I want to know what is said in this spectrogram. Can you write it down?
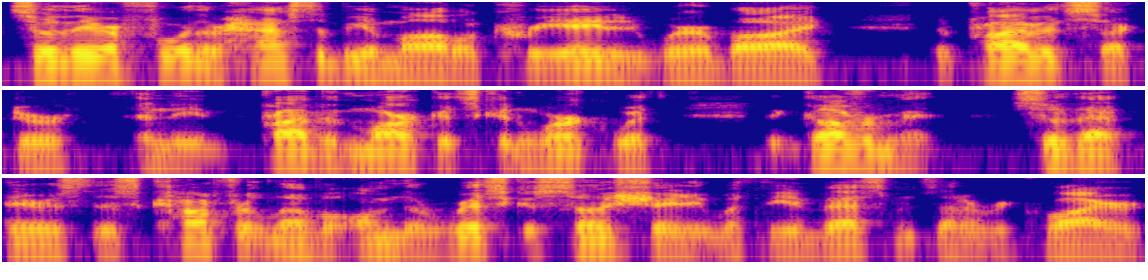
So therefore there has to be a model created whereby the private sector and the private markets can work with the government so that there's this comfort level on the risk associated with the investments that are required.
